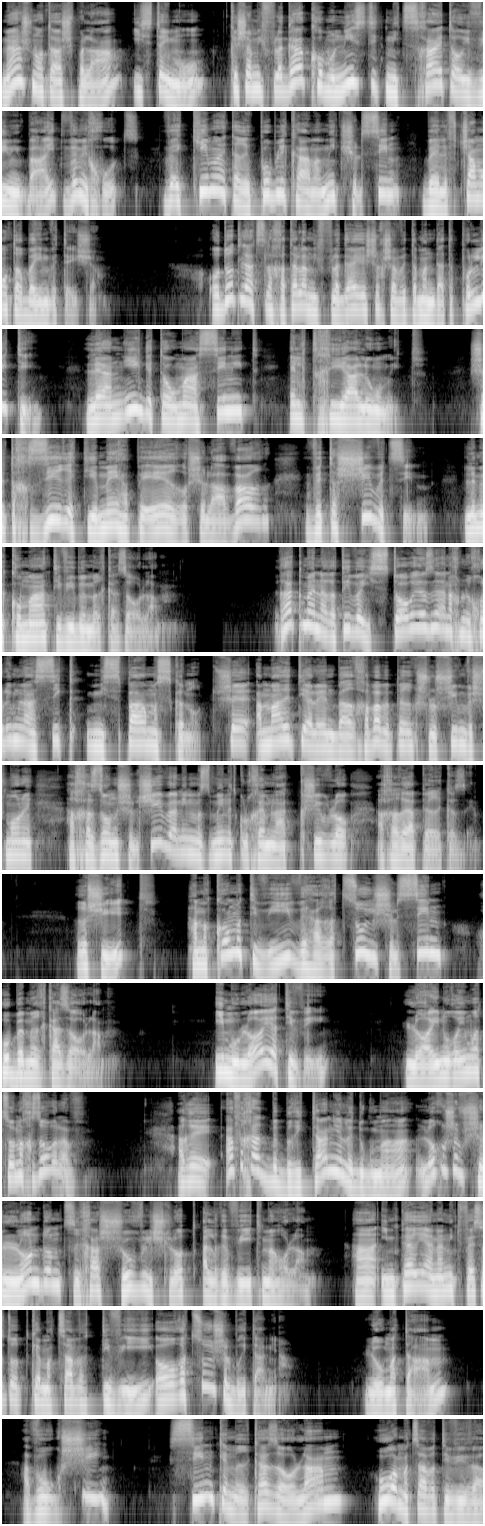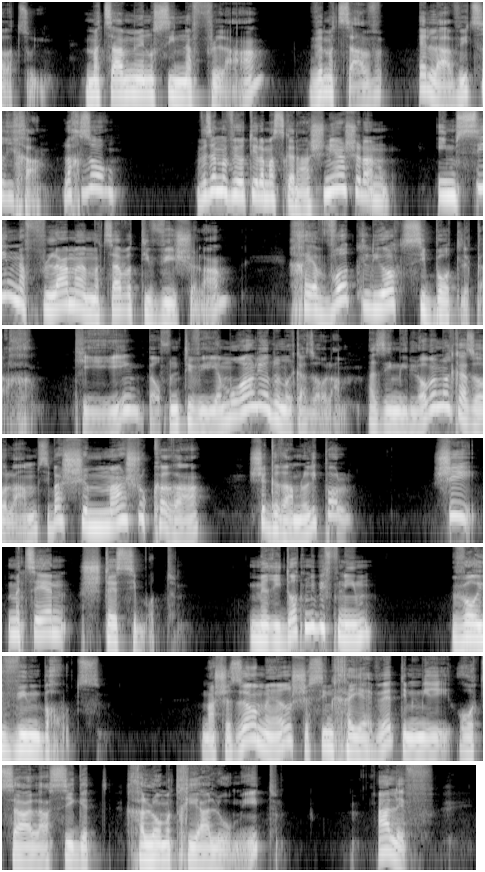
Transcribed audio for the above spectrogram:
מאה שנות ההשפלה הסתיימו כשהמפלגה הקומוניסטית ניצחה את האויבים מבית ומחוץ, והקימה את הרפובליקה העממית של סין ב-1949. הודות להצלחתה למפלגה יש עכשיו את המנדט הפוליטי, להנהיג את האומה הסינית אל תחייה לאומית, שתחזיר את ימי הפאר של העבר ותשיב את סין למקומה הטבעי במרכז העולם. רק מהנרטיב ההיסטורי הזה אנחנו יכולים להסיק מספר מסקנות, שעמדתי עליהן בהרחבה בפרק 38, החזון של שי, ואני מזמין את כולכם להקשיב לו אחרי הפרק הזה. ראשית, המקום הטבעי והרצוי של סין הוא במרכז העולם. אם הוא לא היה טבעי, לא היינו רואים רצון לחזור אליו. הרי אף אחד בבריטניה לדוגמה לא חושב שלונדון צריכה שוב לשלוט על רביעית מהעולם. האימפריה אינה נתפסת עוד כמצב הטבעי או רצוי של בריטניה. לעומתם, עבור שי, סין כמרכז העולם הוא המצב הטבעי והרצוי. מצב ממנו סין נפלה, ומצב אליו היא צריכה לחזור. וזה מביא אותי למסקנה השנייה שלנו. אם סין נפלה מהמצב הטבעי שלה, חייבות להיות סיבות לכך. כי באופן טבעי היא אמורה להיות במרכז העולם. אז אם היא לא במרכז העולם, סיבה שמשהו קרה שגרם לה ליפול. שי מציין שתי סיבות. מרידות מבפנים ואויבים מבחוץ. מה שזה אומר שסין חייבת, אם היא רוצה להשיג את חלום התחייה הלאומית, א',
